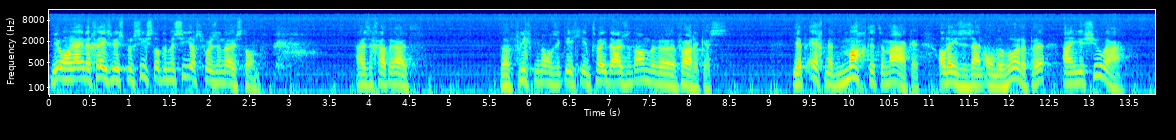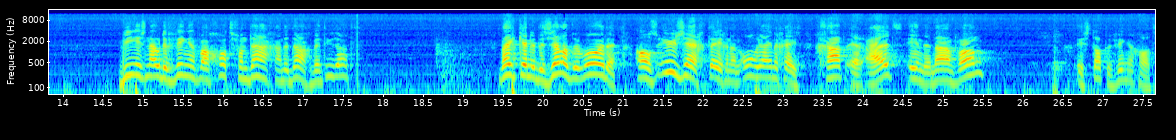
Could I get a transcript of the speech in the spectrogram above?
Die onreine geest wist precies dat de Messias voor zijn neus stond. Hij zegt, gaat eruit. Dan vliegt hij nog eens een keertje in 2000 andere varkens. Je hebt echt met machten te maken. Alleen ze zijn onderworpen aan Yeshua. Wie is nou de vinger van God vandaag aan de dag? Bent u dat? Wij kennen dezelfde woorden. Als u zegt tegen een onreine geest, gaat eruit in de naam van, is dat de vinger gods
